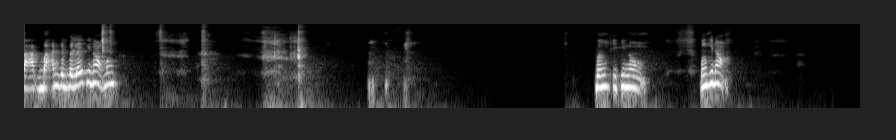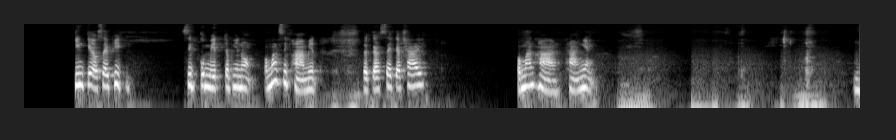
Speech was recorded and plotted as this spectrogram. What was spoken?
ปากบานกันไปเลยพี่น้องมึงเบิ้งพี่พี่น้อง เบิ้งพี่น้อง กินแก้วใส่พริกสิบกว่าเม็ดจ้ะพี่น้อง ประมาณสิบห้าเม็ดแต่ก็ใส่กระชาย ประมาณหาหาเงี้ยงอืม กิ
